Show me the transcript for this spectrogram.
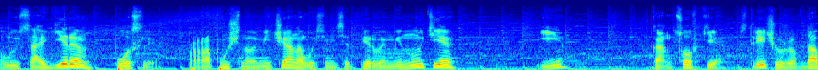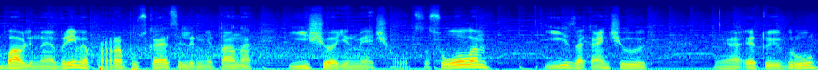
Луиса Агиры после пропущенного мяча на 81 минуте. И в концовке встречи уже в добавленное время пропускает Салернитана еще один мяч от Сосуола. И заканчивают э, эту игру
